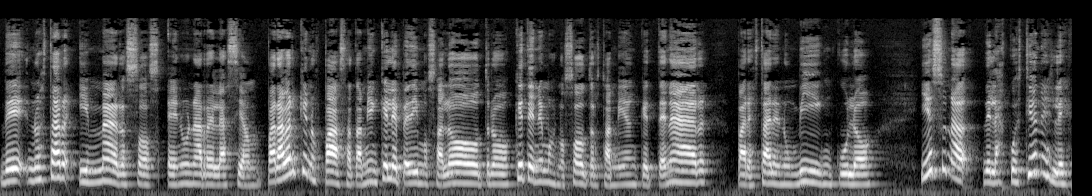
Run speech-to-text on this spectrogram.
de no estar inmersos en una relación, para ver qué nos pasa también, qué le pedimos al otro, qué tenemos nosotros también que tener para estar en un vínculo. Y es una de las cuestiones, les,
